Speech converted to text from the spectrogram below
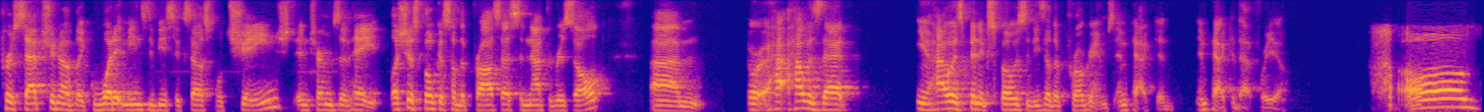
perception of like what it means to be successful changed in terms of hey, let's just focus on the process and not the result, um, or how, how is that? You know, how has been exposed to these other programs impacted impacted that for you? Um,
